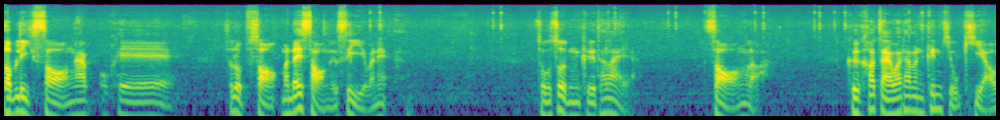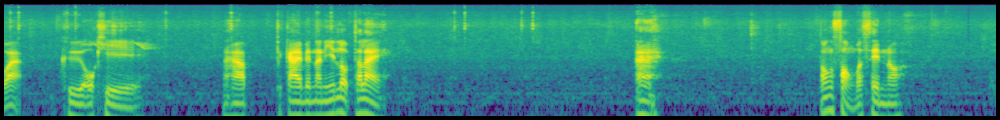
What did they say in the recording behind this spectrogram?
ลบหลีกสองครับ โอเค สรุปสองมันได้สองหรือสี่วะเนี่ย สูงสุดมันคือเท่าไหร่อะสองเหรอ คือเข้าใจว่าถ้ามันขึ้นเขียวๆอะ คือโอเคนะครับแต่กลายเป็นตอนนี้ลบเท่าไหร่ อะ ต้องสองเปอร์เซ็นต์เนาะโห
